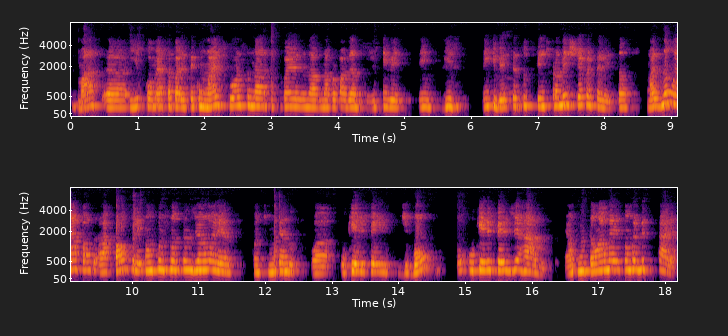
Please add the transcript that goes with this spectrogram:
Mas uh, isso começa a aparecer com mais força na campanha, na, na propaganda. A gente tem, tem, que ver se é suficiente para mexer com essa eleição. Mas não é a pauta, a pauta da eleição continua sendo Jean Moreira, continua sendo uh, o que ele fez de bom o que ele fez de errado. É então é uma eleição plebiscitária.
